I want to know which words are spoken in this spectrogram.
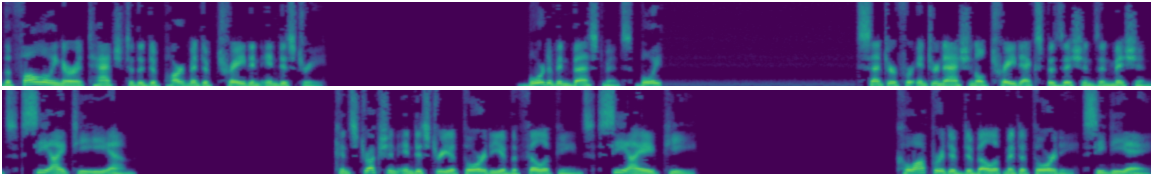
The following are attached to the Department of Trade and Industry Board of Investments BOI Center for International Trade Expositions and Missions CITEM Construction Industry Authority of the Philippines CIAP Cooperative Development Authority CDA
